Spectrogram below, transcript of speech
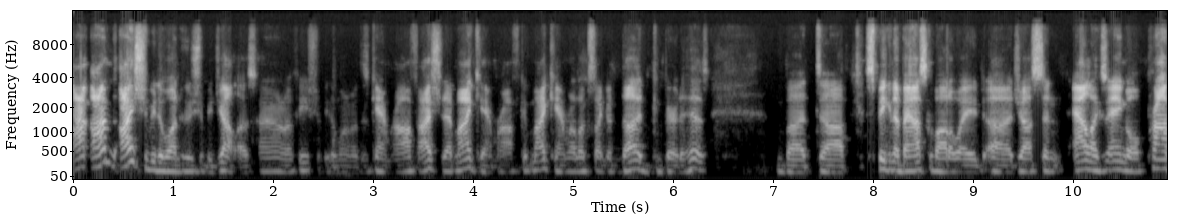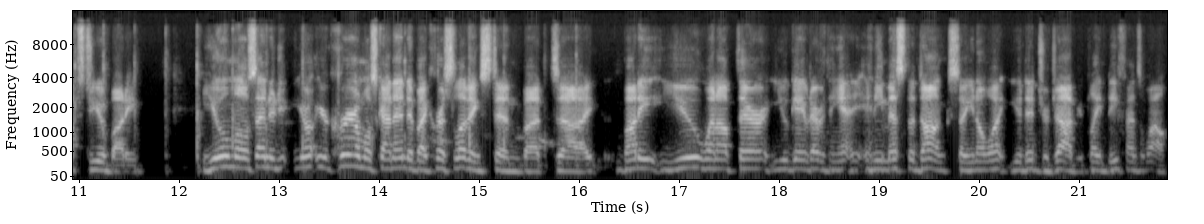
I, I'm I should be the one who should be jealous. I don't know if he should be the one with his camera off. I should have my camera off my camera looks like a dud compared to his. But uh, speaking of basketball, the way uh, Justin, Alex Engel, props to you, buddy. You almost ended your, your career almost got ended by Chris Livingston, but uh, buddy, you went up there, you gave it everything, and he missed the dunk. So you know what? You did your job. You played defense well.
